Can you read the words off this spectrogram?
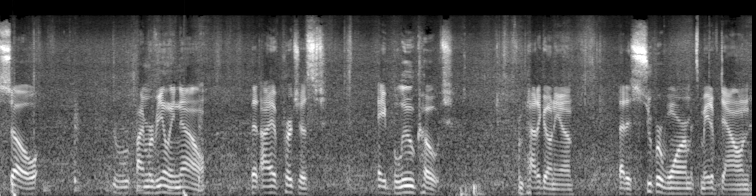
so I'm revealing now that I have purchased a blue coat from Patagonia that is super warm. It's made of down.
